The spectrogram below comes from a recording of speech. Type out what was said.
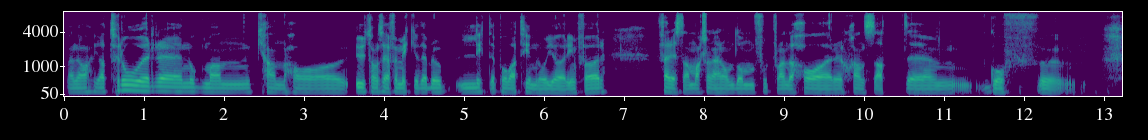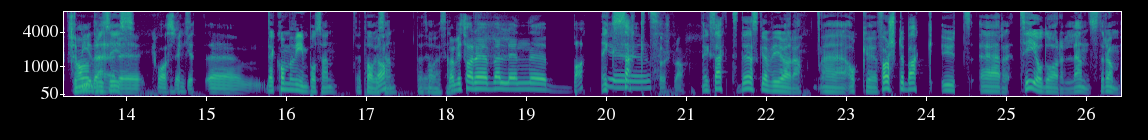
Men ja, jag tror nog man kan ha, utan att säga för mycket, det beror lite på vad Timrå gör inför Färjestad-matchen här, om de fortfarande har chans att eh, gå förbi ja, det här eh, kvalstrecket. Eh, det kommer vi in på sen. Det tar vi ja. sen. Det tar vi sen. Men vi tar det väl en eh, back Exakt. först va? Exakt, det ska vi göra. Och första back ut är Theodor Lennström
